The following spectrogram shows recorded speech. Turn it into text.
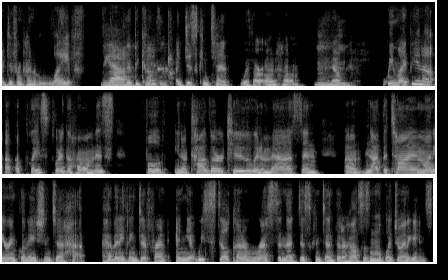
a different kind of life yeah that becomes a, discontent with our own home mm-hmm. you know mm-hmm. we might be in a, a place where the home is full of you know toddler two and a mess and um, not the time money or inclination to have have anything different and yet we still kind of rest in that discontent that our house doesn't look like joanna gaines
